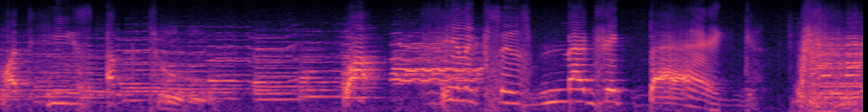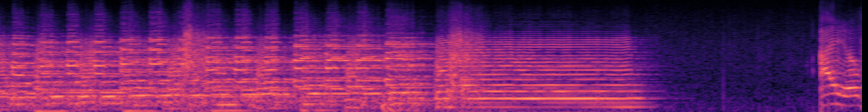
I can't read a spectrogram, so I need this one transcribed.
what he's up to. What? Felix's magic bag. I'll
